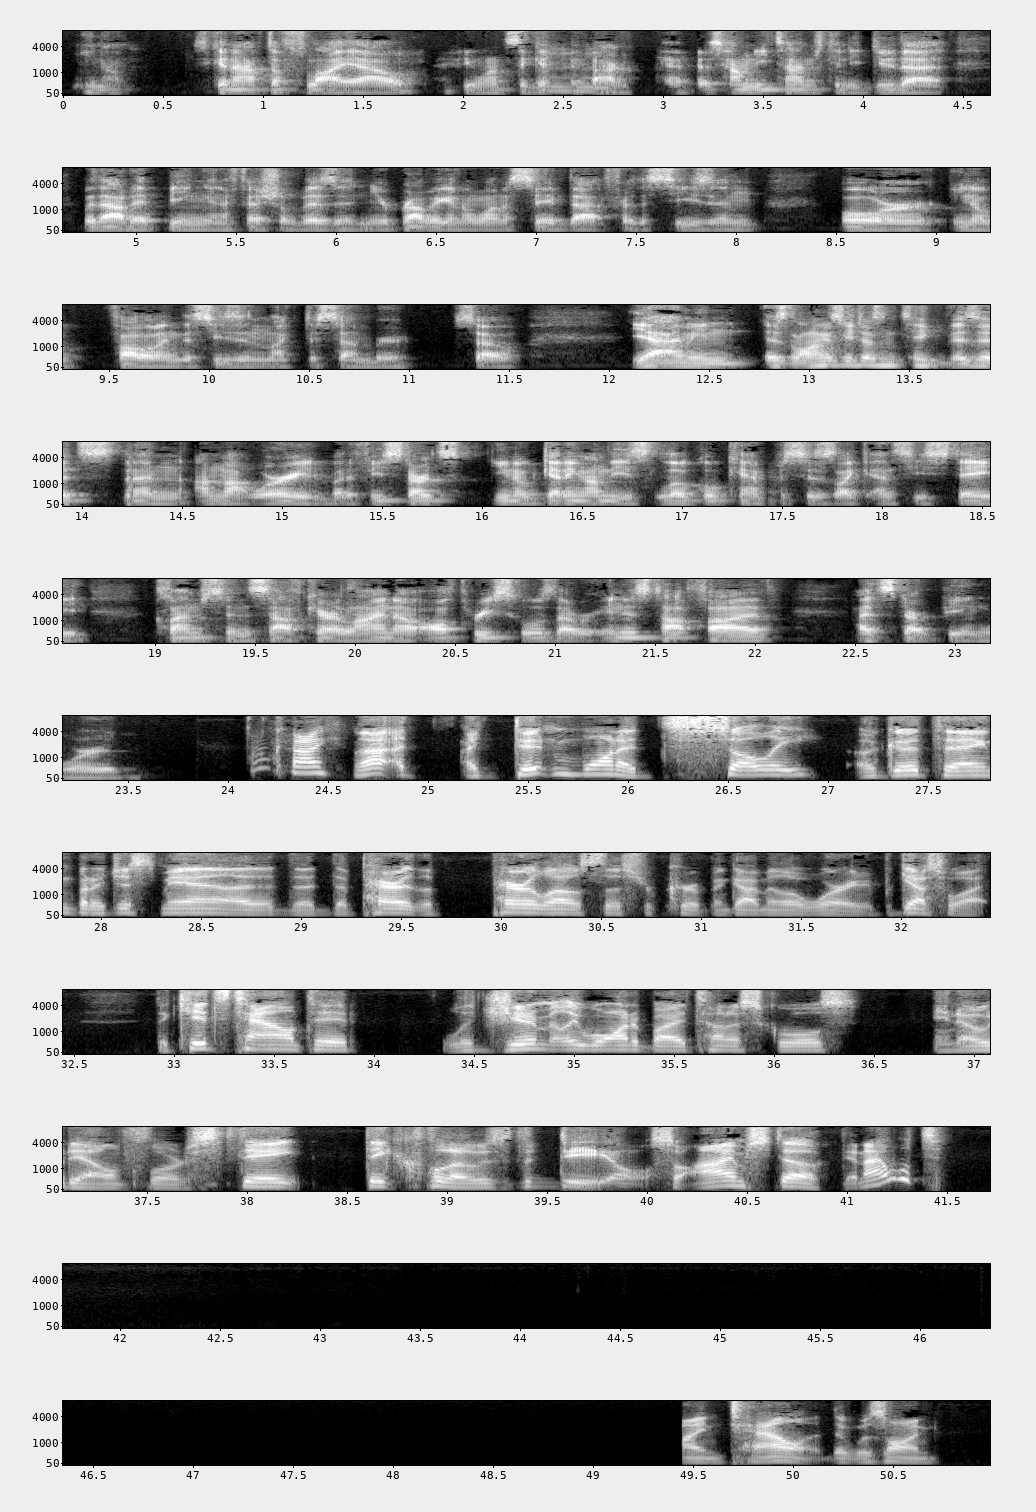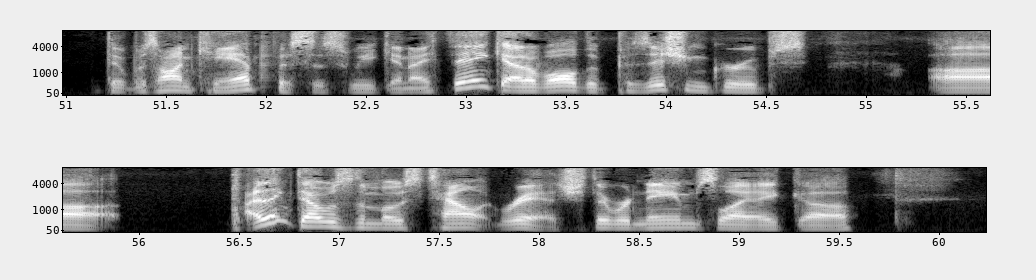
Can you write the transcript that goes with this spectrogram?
you know, he's going to have to fly out if he wants to get mm-hmm. back on campus. How many times can he do that without it being an official visit? And you're probably going to want to save that for the season or, you know, following the season like December. So, yeah, I mean, as long as he doesn't take visits, then I'm not worried. But if he starts, you know, getting on these local campuses like NC State, Clemson, South Carolina, all three schools that were in his top five, I'd start being worried. Okay, I, I didn't want to sully a good thing, but I just man uh, the the pair the parallels to this recruitment got me a little worried. But guess what? The kid's talented, legitimately wanted by a ton of schools in Odell and Florida State. They closed the deal, so I'm stoked, and I will. T- talent that was on that was on campus this week. And I think out of all the position groups, uh, I think that was the most talent rich. There were names like, uh,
